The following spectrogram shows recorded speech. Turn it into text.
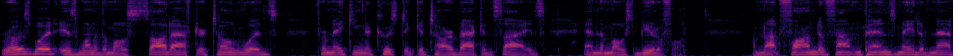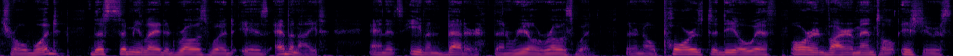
Rosewood is one of the most sought after tone woods for making acoustic guitar back and sides and the most beautiful. I'm not fond of fountain pens made of natural wood. This simulated rosewood is ebonite and it's even better than real rosewood. There are no pores to deal with or environmental issues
